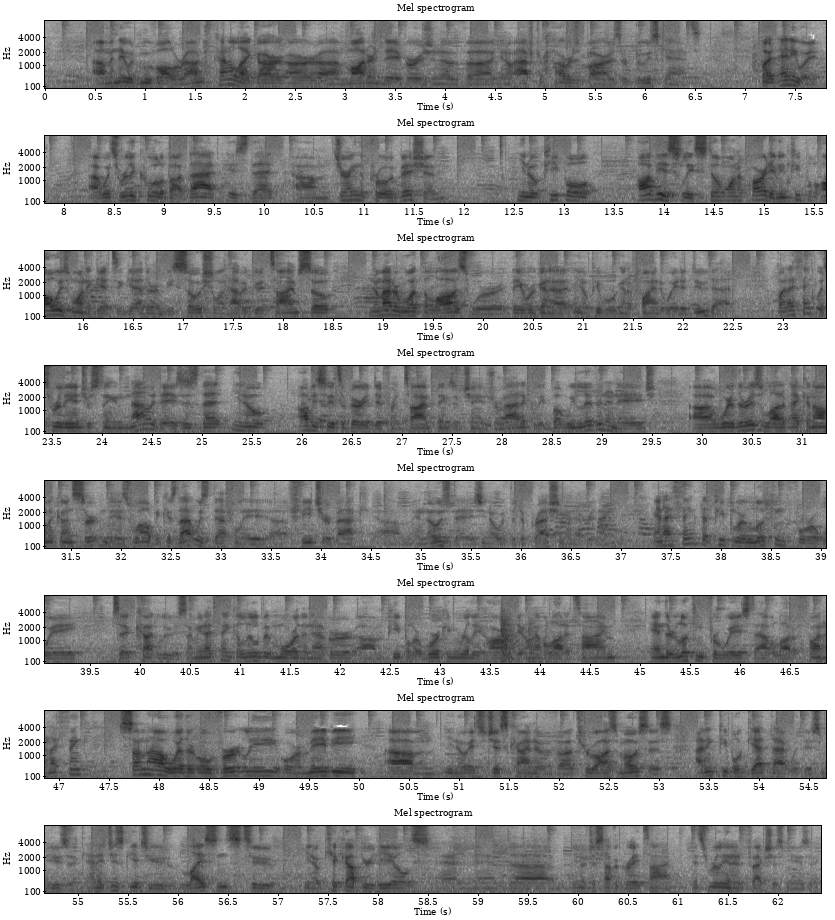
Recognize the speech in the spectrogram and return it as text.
Um, and they would move all around, kind of like our, our uh, modern day version of uh, you know after hours bars or booze cans. But anyway, uh, what's really cool about that is that um, during the Prohibition, you know, people obviously still want to party. I mean, people always want to get together and be social and have a good time. So no matter what the laws were, they were going to, you know, people were going to find a way to do that. But I think what's really interesting nowadays is that, you know, obviously it's a very different time, things have changed dramatically, but we live in an age uh, where there is a lot of economic uncertainty as well, because that was definitely a feature back um, in those days, you know, with the depression and everything. And I think that people are looking for a way to cut loose. I mean, I think a little bit more than ever, um, people are working really hard, they don't have a lot of time, and they're looking for ways to have a lot of fun. And I think somehow, whether overtly or maybe, um, you know, it's just kind of uh, through osmosis, I think people get that with this music. And it just gives you license to, you know, kick up your heels and, and uh, you know, just have a great time. It's really an infectious music.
